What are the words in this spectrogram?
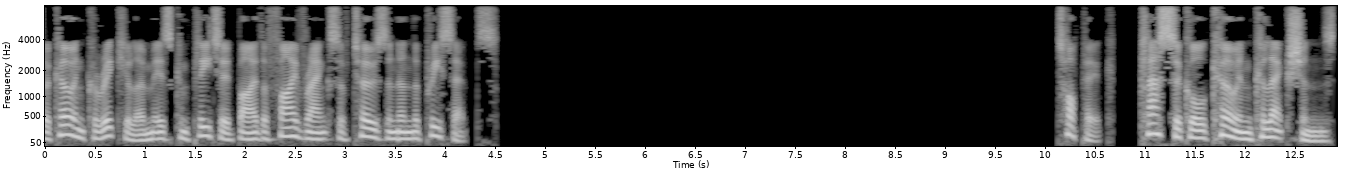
The Koan curriculum is completed by the five ranks of Tozan and the precepts. Classical Koan collections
